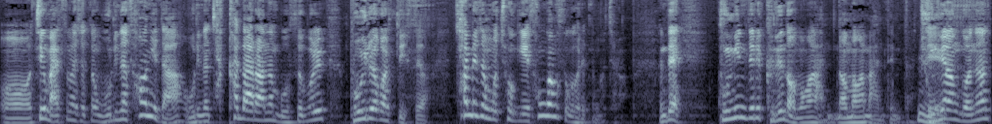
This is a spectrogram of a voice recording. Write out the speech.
어, 지금 말씀하셨던 우리는 선이다, 우리는 착하다라는 모습을 보이려고 할 수 있어요. 참여정부 초기에 송광수가 그랬던 것처럼. 근데 국민들이 그래 넘어가, 넘어가면 안 됩니다. 네. 중요한 거는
